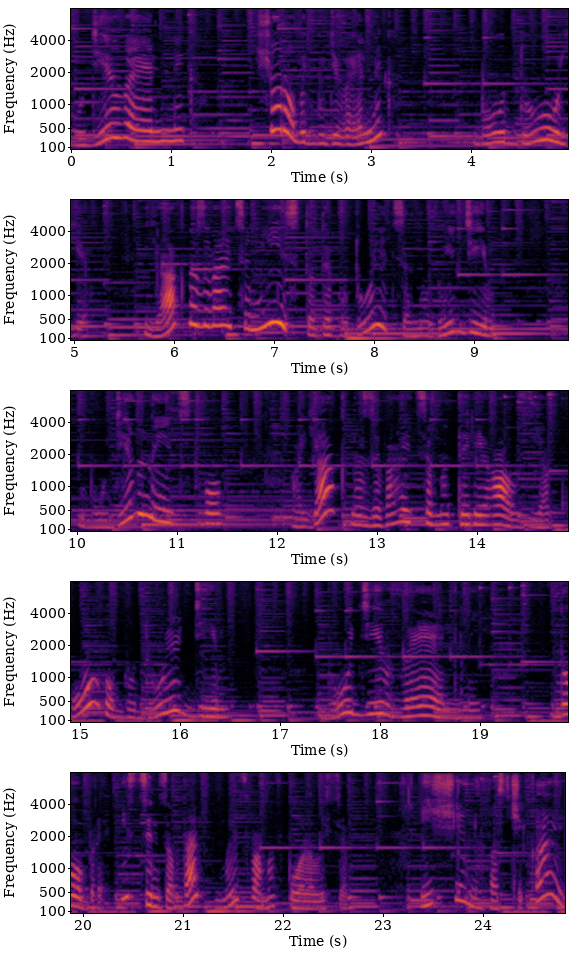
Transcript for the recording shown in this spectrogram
Будівельник. Що робить будівельник? Будує. Як називається місто, де будується новий дім? Будівництво. А як називається матеріал, з якого будують дім? Будівельний. Добре, і з цим завданням ми з вами впоралися. І ще на вас чекає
